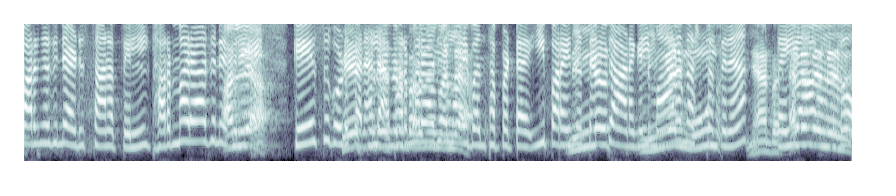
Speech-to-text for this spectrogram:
പറഞ്ഞതിന്റെ അടിസ്ഥാനത്തിൽ ധർമ്മരാജനെതിരെ കേസ് കൊടുക്കാൻ അല്ല ധർമ്മരാജനുമായി ബന്ധപ്പെട്ട് ഈ പറയുന്ന തെറ്റാണെങ്കിൽ മാനനഷ്ടത്തിന് തയ്യാറുണ്ടോ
